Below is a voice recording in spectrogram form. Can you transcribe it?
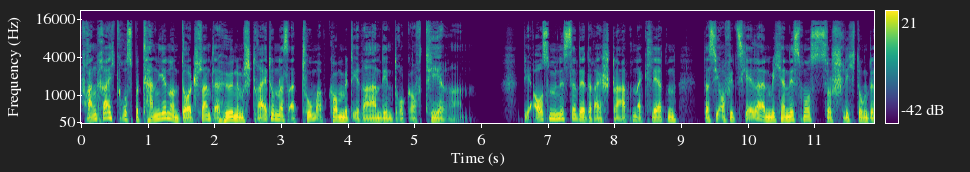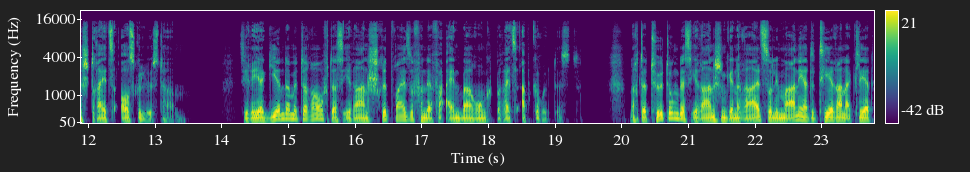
Frankreich, Großbritannien und Deutschland erhöhen im Streit um das Atomabkommen mit Iran den Druck auf Teheran. Die Außenminister der drei Staaten erklärten, dass sie offiziell einen Mechanismus zur Schlichtung des Streits ausgelöst haben. Sie reagieren damit darauf, dass Iran schrittweise von der Vereinbarung bereits abgerückt ist. Nach der Tötung des iranischen Generals Soleimani hatte Teheran erklärt,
